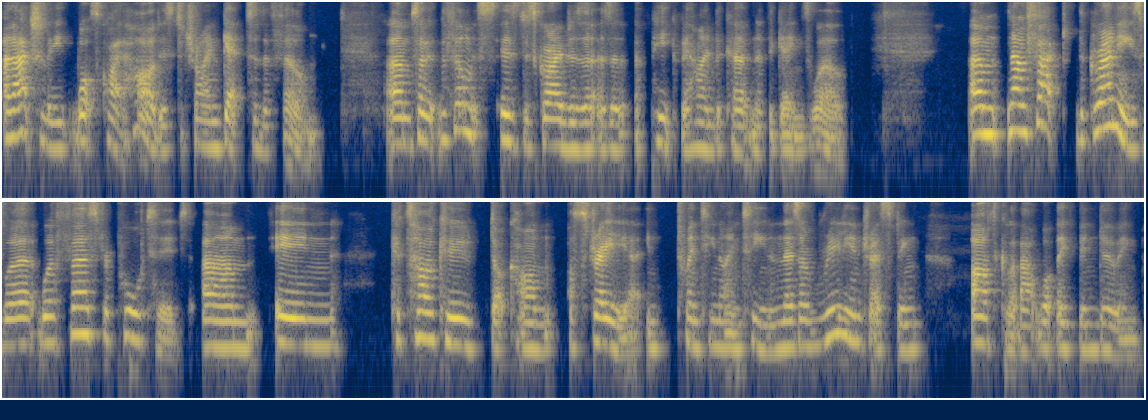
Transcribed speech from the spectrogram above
and actually, what's quite hard is to try and get to the film. Um, so the film is, is described as, a, as a, a, peek behind the curtain of the game's world. Um, now, in fact, the grannies were were first reported um, in Kotaku.com Australia in 2019, and there's a really interesting article about what they've been doing,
